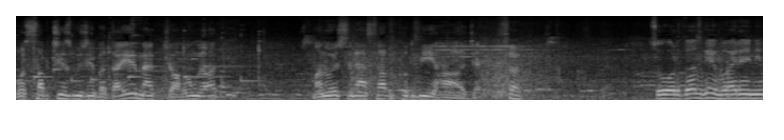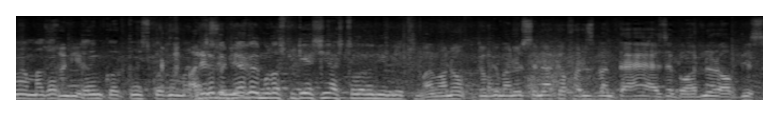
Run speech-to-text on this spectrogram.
वो सब चीज़ मुझे बताइए मैं चाहूँगा मनोज सिन्हा साहब खुद भी यहाँ आ जाए। सर। क्योंकि मनोज सिन्हा का फ़र्ज़ बनता है as a governor of this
